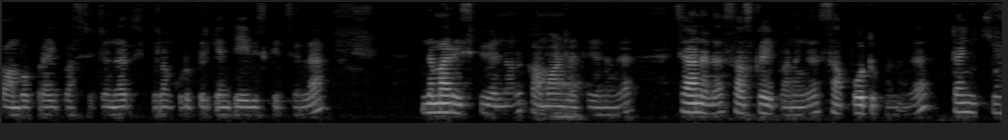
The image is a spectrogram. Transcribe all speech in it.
காம்போ பிரேக்ஃபாஸ்ட் டின்னர் ரெசிபிலாம் கொடுத்துருக்கேன் தேவிஸ் கிச்சனில் இந்த மாதிரி ரெசிபி வேணுனாலும் கமாண்டில் கேளுங்கள் சேனலை சப்ஸ்கிரைப் பண்ணுங்கள் சப்போர்ட்டு பண்ணுங்கள் தேங்க்யூ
